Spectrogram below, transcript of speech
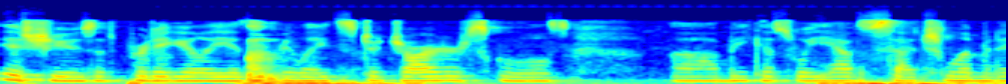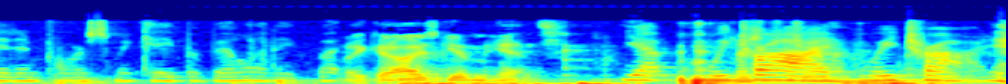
issues, as particularly as it relates to charter schools, uh, because we have such limited enforcement capability. But, You can always give them hints. yep, we Mr. try, Chairman? we try.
